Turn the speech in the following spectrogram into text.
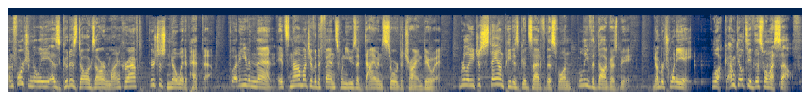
Unfortunately, as good as dogs are in Minecraft, there's just no way to pet them. But even then, it's not much of a defense when you use a diamond sword to try and do it. Really, just stay on PETA's good side for this one, and leave the doggos be. Number 28. Look, I'm guilty of this one myself.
